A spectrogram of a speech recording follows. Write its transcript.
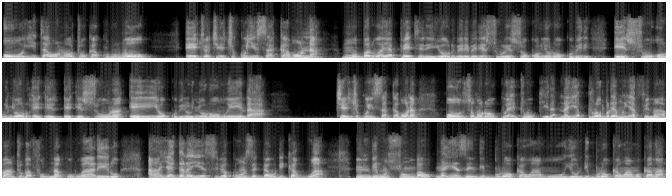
oyitawo n'otuuka ku lulwo ekyo kyekikuyisa kabona mu bbaluwa ya peetero ey'olubereberye essuula esooka olunya olwokubiri essuula eyokubiri olunya olw'omwenda kyekikuyisa kabona. Osobola okwetuukira naye purobulemu yaffe n'abantu baffe olunaku olwaleero ayagala yeesibe ku nze dawudi kaggwa. Ndi musumbawo naye nze ndi bulooka wa mwoyo ndi bulooka wa mukama.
